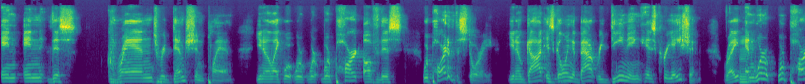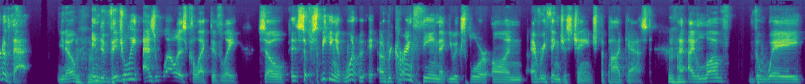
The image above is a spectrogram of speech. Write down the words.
in in this grand redemption plan. You know, like we're we're we're part of this. We're part of the story. You know, God is going about redeeming His creation, right? Mm. And we're we're part of that. You know, mm-hmm. individually as well as collectively. So, so speaking of one, a recurring theme that you explore on everything just changed the podcast. Mm-hmm. I, I love the way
